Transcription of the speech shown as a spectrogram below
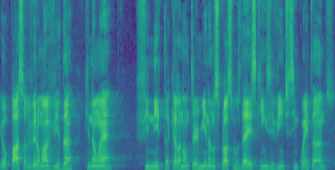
eu passo a viver uma vida que não é finita, que ela não termina nos próximos 10, 15, 20, 50 anos.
